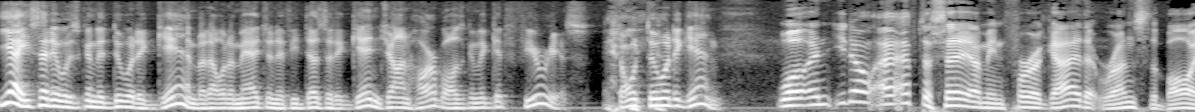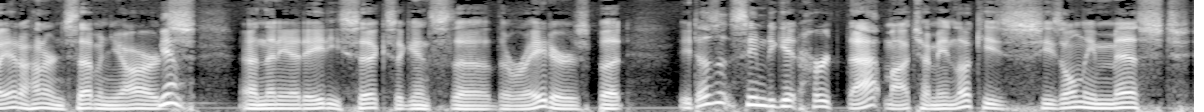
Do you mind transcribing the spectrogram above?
Yeah, he said he was going to do it again, but I would imagine if he does it again, John Harbaugh is going to get furious. Don't do it again. Well, and you know, I have to say, I mean, for a guy that runs the ball, he had 107 yards, Yeah. and then he had 86 against the the Raiders, but he doesn't seem to get hurt that much. I mean, look, he's he's only missed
